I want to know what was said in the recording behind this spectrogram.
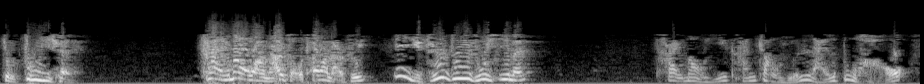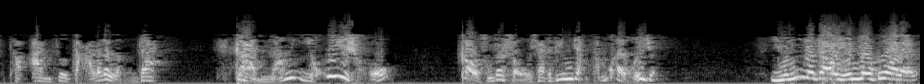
就追下来。蔡瑁往哪走，他往哪追，一直追出西门。蔡瑁一看赵云来了不好，他暗自打了个冷战，赶忙一挥手，告诉他手下的兵将：“咱们快回去。”迎着赵云就过来了。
